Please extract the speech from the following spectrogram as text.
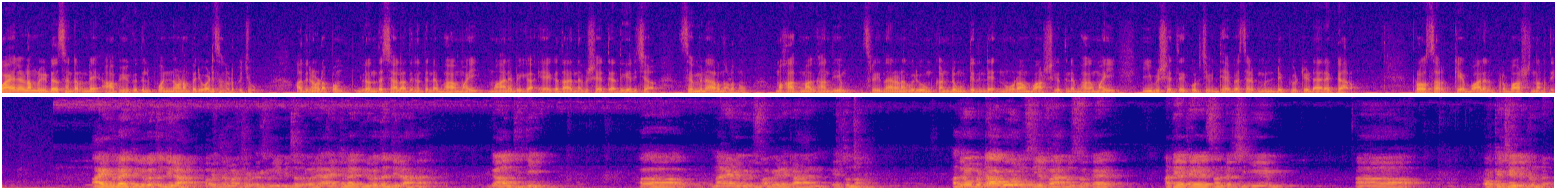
Vayalalam readers സെന്ററിന്റെ ആഭിമുഖ്യത്തിൽ പൊന്നോണം പരിപാടി സംഘടിപ്പിച്ചു. അതിനോടൊപ്പം ഗ്രന്ഥശാല ദിനത്തിന്റെ ഭാഗമായി മാനവിക ഏകത എന്ന വിഷയത്തെ അധികരിച്ച് സെമിനാർ നടന്നു. മഹാത്മാഗാന്ധിയും ശ്രീനാരായണ ഗുരുവും കണ്ടുമുട്ടിയതിന്റെ നൂറാം വാർഷികത്തിന്റെ ഭാഗമായി ഈ വിഷയത്തെക്കുറിച്ച് വിദ്യാഭ്യാസ മുൻ deputy director professor K Balan പ്രഭാഷണം നടത്തി. ആയിരത്തി തൊള്ളായിരത്തി ഇരുപത്തഞ്ചിലാണ് പവിത്ര മാഷോട് സൂചിപ്പിച്ചതുപോലെ ആയിരത്തി തൊള്ളായിരത്തി ഇരുപത്തഞ്ചിലാണ് ഗാന്ധിജി നാരായണ ഗുരുസ്വാമികളെ കാണാൻ എത്തുന്നത് അതിനു മുമ്പ് ടാഗോറും സി എഫ് ആൻഡ്രൂസും ഒക്കെ അദ്ദേഹത്തെ സന്ദർശിക്കുകയും ഒക്കെ ചെയ്തിട്ടുണ്ട്.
